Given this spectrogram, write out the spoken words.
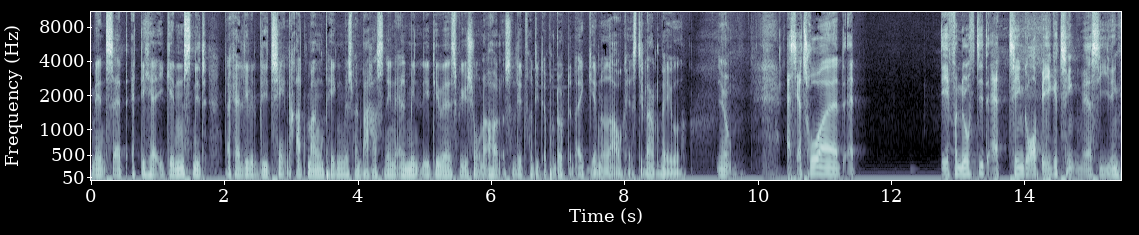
Mens at, at det her i gennemsnit, der kan alligevel blive tjent ret mange penge, hvis man bare har sådan en almindelig diversifikation og holder sig lidt fra de der produkter, der ikke giver noget afkast i lang periode. Jo. Altså jeg tror, at, at det er fornuftigt at tænke over begge ting, vil jeg sige, ikke?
